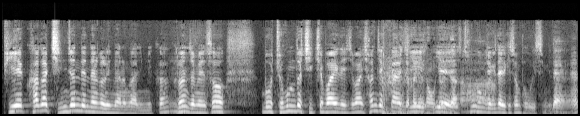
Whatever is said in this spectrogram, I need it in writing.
비핵화가 진전된다는 걸 의미하는 거 아닙니까? 그런 점에서 뭐 조금 더 지켜봐야 되지만 현재까지 현재까지 성공적이다. 예, 성공적이다 이렇게 저는 보고 있습니다.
